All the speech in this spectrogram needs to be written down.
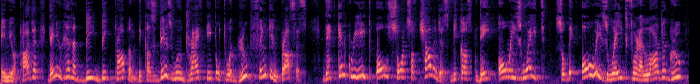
in your project, then you have a big, big problem because this will drive people to a group thinking process that can create all sorts of challenges because they always wait. So they always wait for a larger group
